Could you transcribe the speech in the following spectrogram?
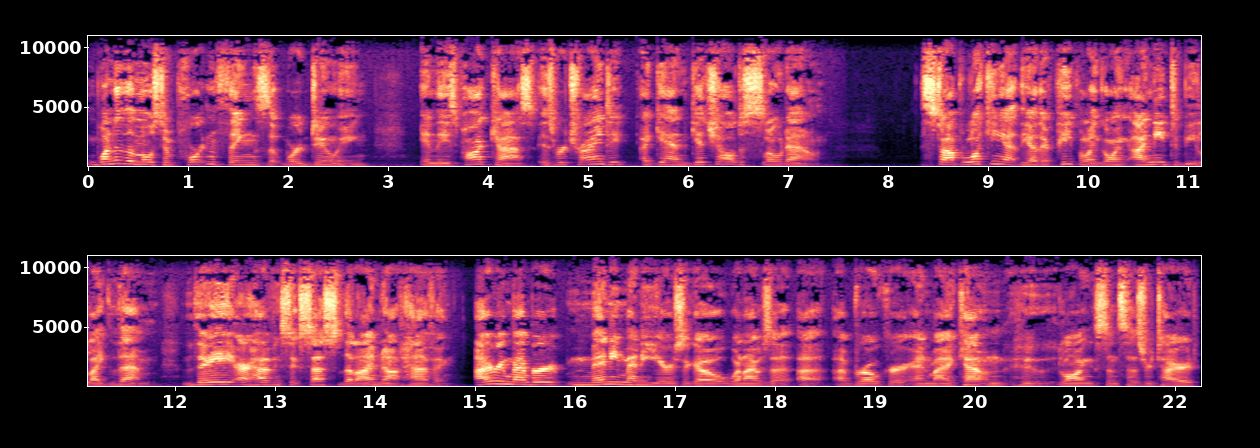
one of the most important things that we're doing in these podcasts is we're trying to, again, get y'all to slow down. Stop looking at the other people and going, I need to be like them. They are having success that I'm not having. I remember many, many years ago when I was a, a, a broker and my accountant, who long since has retired,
